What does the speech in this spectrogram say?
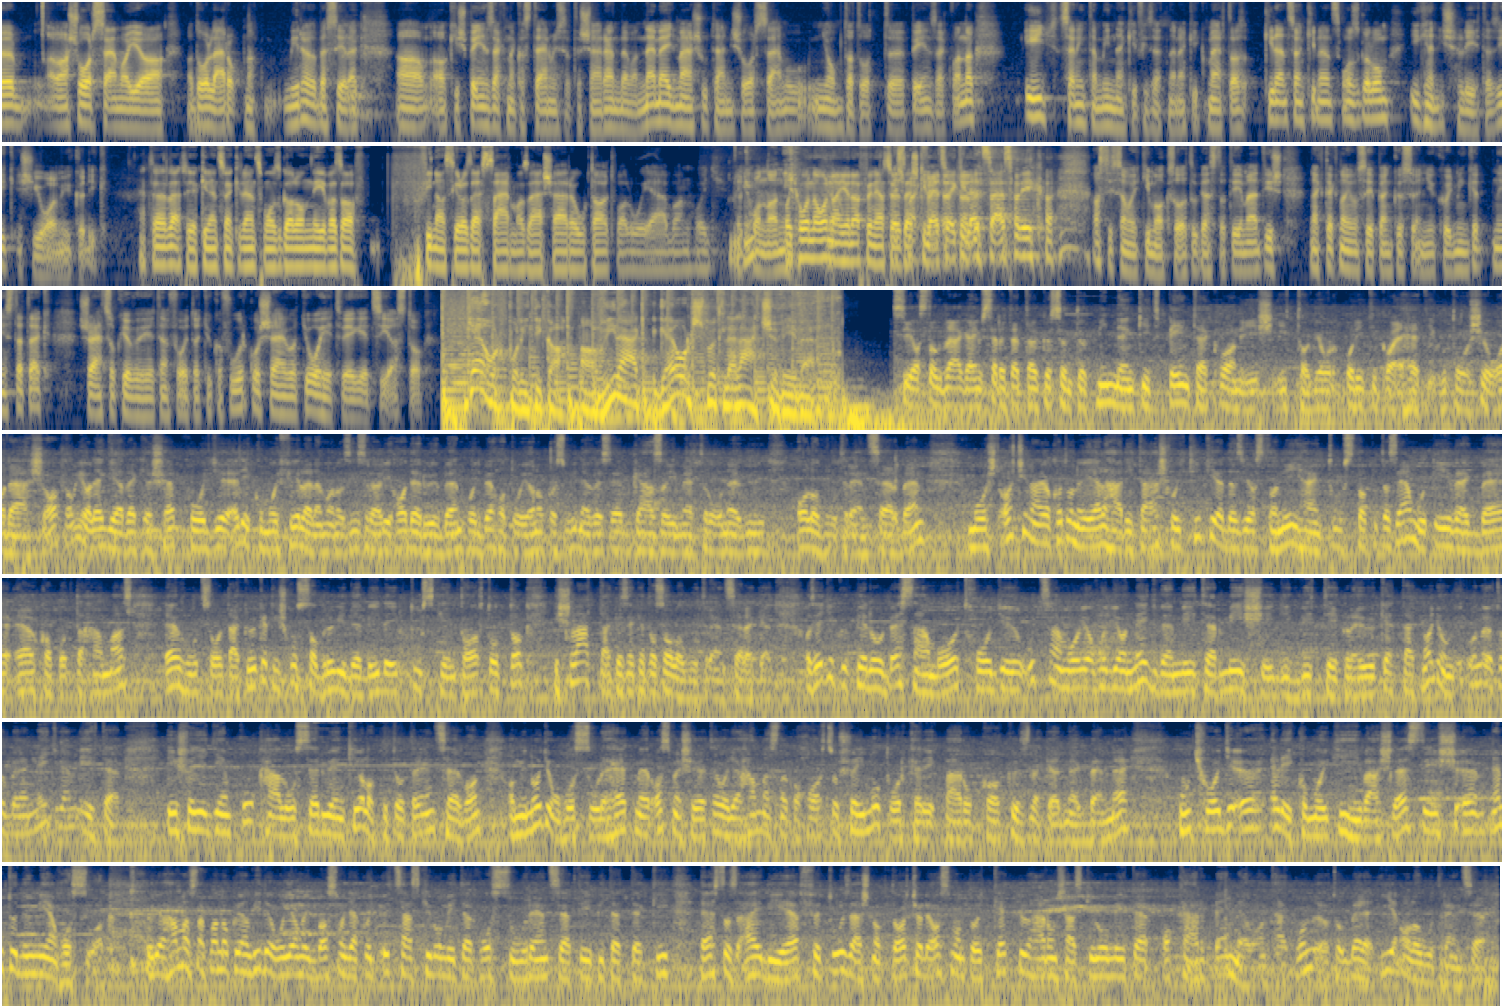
a sorszámai a, a dollároknak, miről beszélek, a, a kis pénzeknek, az természetesen rendben van. Nem egymás utáni sorszámú nyomtatott pénzek vannak. Így szerintem mindenki fizetne nekik, mert a 99 mozgalom igenis létezik, és jól működik. Hát lehet, hogy a 99 mozgalom név az a finanszírozás származására utalt valójában, hogy, hogy honnan, hogy honnan, honnan jön a finanszírozás 99%-a. Azt hiszem, hogy kimaxoltuk ezt a témát is. Nektek nagyon szépen köszönjük, hogy minket néztetek. Srácok, jövő héten folytatjuk a furkóságot. Jó hétvégét, sziasztok! Georgpolitika, a világ Georg Spötle látcsövével. Sziasztok, drágáim! Szeretettel köszöntök mindenkit. Péntek van, és itt a Georgpolitika eheti utolsó adása. Ami a legérdekesebb, hogy elég komoly félelem van az izraeli haderőben, hogy behatoljanak az úgynevezett gázai metró nevű alagútrendszerben. Most azt csinálja a katonai elhárítás, hogy kikérdezi azt a néhány túszt, akit az elmúlt években elkapott a Hamas, elhúzolták őket, és hosszabb, rövidebb ideig tuszként tartottak, és látták ezeket az alagútrendszereket. Az egyikük például beszámolt, hogy úgy számolja, hogy a 40 méter mélységig vitték le őket, tehát nagyon, gondoljatok bele, 40 méter, és hogy egy ilyen pókhálószerűen kialakított rendszer van, ami nagyon hosszú lehet, mert azt mesélte, hogy a Hamasnak a harcosai motorkerékpárokkal közlekednek benne, Úgyhogy elég komoly kihívás lesz, és nem tudunk milyen hosszúak. Ugye a Hamasnak vannak olyan videói, amikben azt mondják, hogy 500 km hosszú rendszert építettek ki, ezt az IDF túlzásnak tartja, de azt mondta, hogy 2-300 km akár benne van. Tehát gondoljatok bele, ilyen alagútrendszer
